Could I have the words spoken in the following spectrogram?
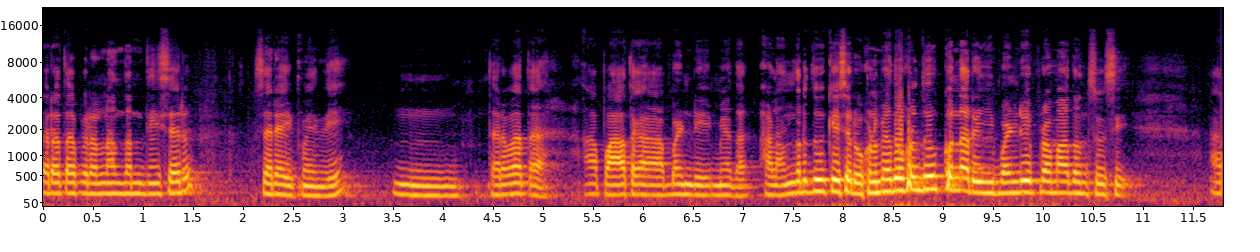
తర్వాత ఆ పిల్లల్ని అందరిని తీశారు. సరే అయిపోయింది. తర్వాత ఆ పాత బండి మీద. వాళ్ళందరూ దూకేశారు. ఒకళ్ళ మీద ఒకళ్ళు దూక్కున్నారు ఈ బండి ప్రమాదం చూసి. ఆ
